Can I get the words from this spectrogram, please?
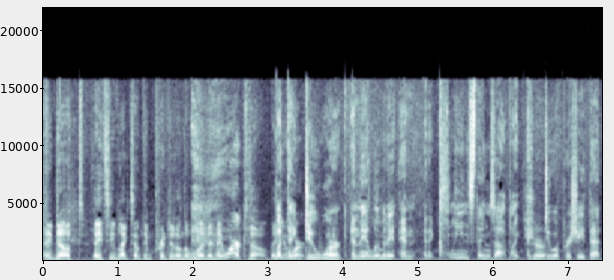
They don't. They seem like something printed on the wood, and they work though. They but do they work. do work and they illuminate and, and it cleans things up. I, Sure. I do appreciate that.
